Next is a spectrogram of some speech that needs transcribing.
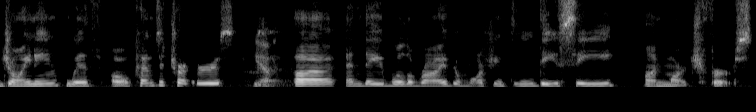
joining with all kinds of truckers. Yep. Uh, and they will arrive in Washington, D.C. on March 1st.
